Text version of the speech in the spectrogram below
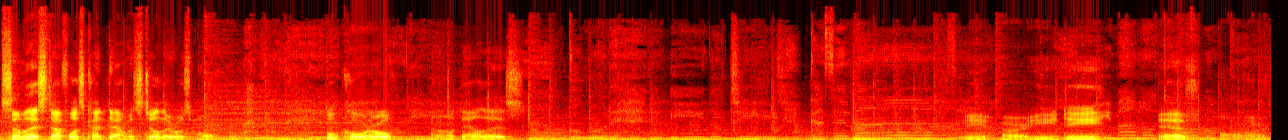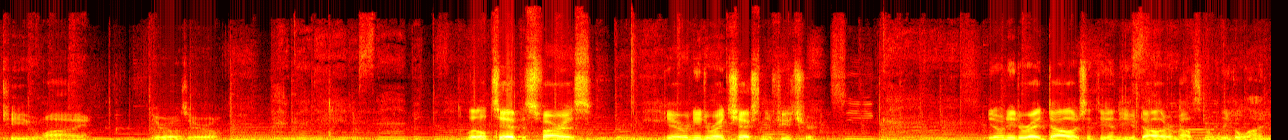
some of that stuff was cut down, but still there was more. Bukoro? I don't know what the hell that is. E R E D F O R T Y zero zero. Little tip as far as you ever need to write checks in the future. You don't need to write dollars at the end of your dollar amounts in a legal line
